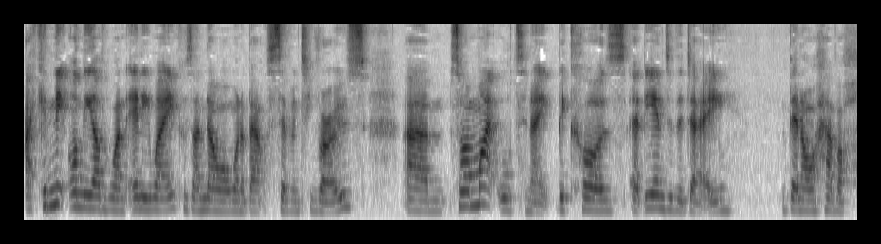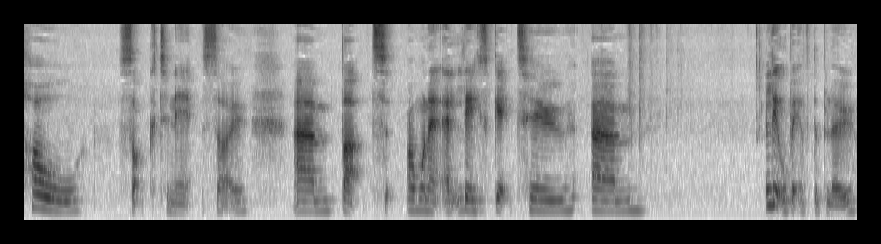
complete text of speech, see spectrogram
I can knit on the other one anyway because I know I want about 70 rows um, so I might alternate because at the end of the day then I'll have a whole sock to knit so um, but I want to at least get to um, a little bit of the blue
